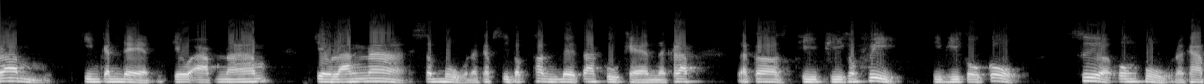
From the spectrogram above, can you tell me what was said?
รั่มครีมกันแดด เจลอาบน้ำ จลล้างหน้าสบู่นะครับซีบัคทอนเบต้ากูแคนนะครับ แล้วก็ TP Coffee TP Coco เสื้อองค์ปู่นะครับ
